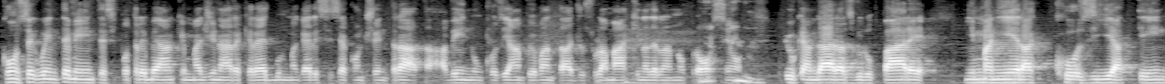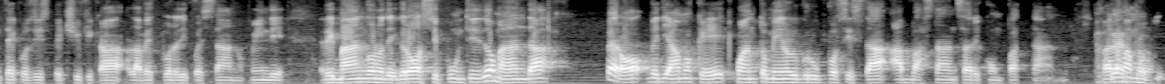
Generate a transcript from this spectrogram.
conseguentemente si potrebbe anche immaginare che Red Bull magari si sia concentrata avendo un così ampio vantaggio sulla macchina dell'anno prossimo più che andare a sviluppare in maniera così attenta e così specifica la vettura di quest'anno. Quindi rimangono dei grossi punti di domanda però vediamo che quantomeno il gruppo si sta abbastanza ricompattando. Parlavamo di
